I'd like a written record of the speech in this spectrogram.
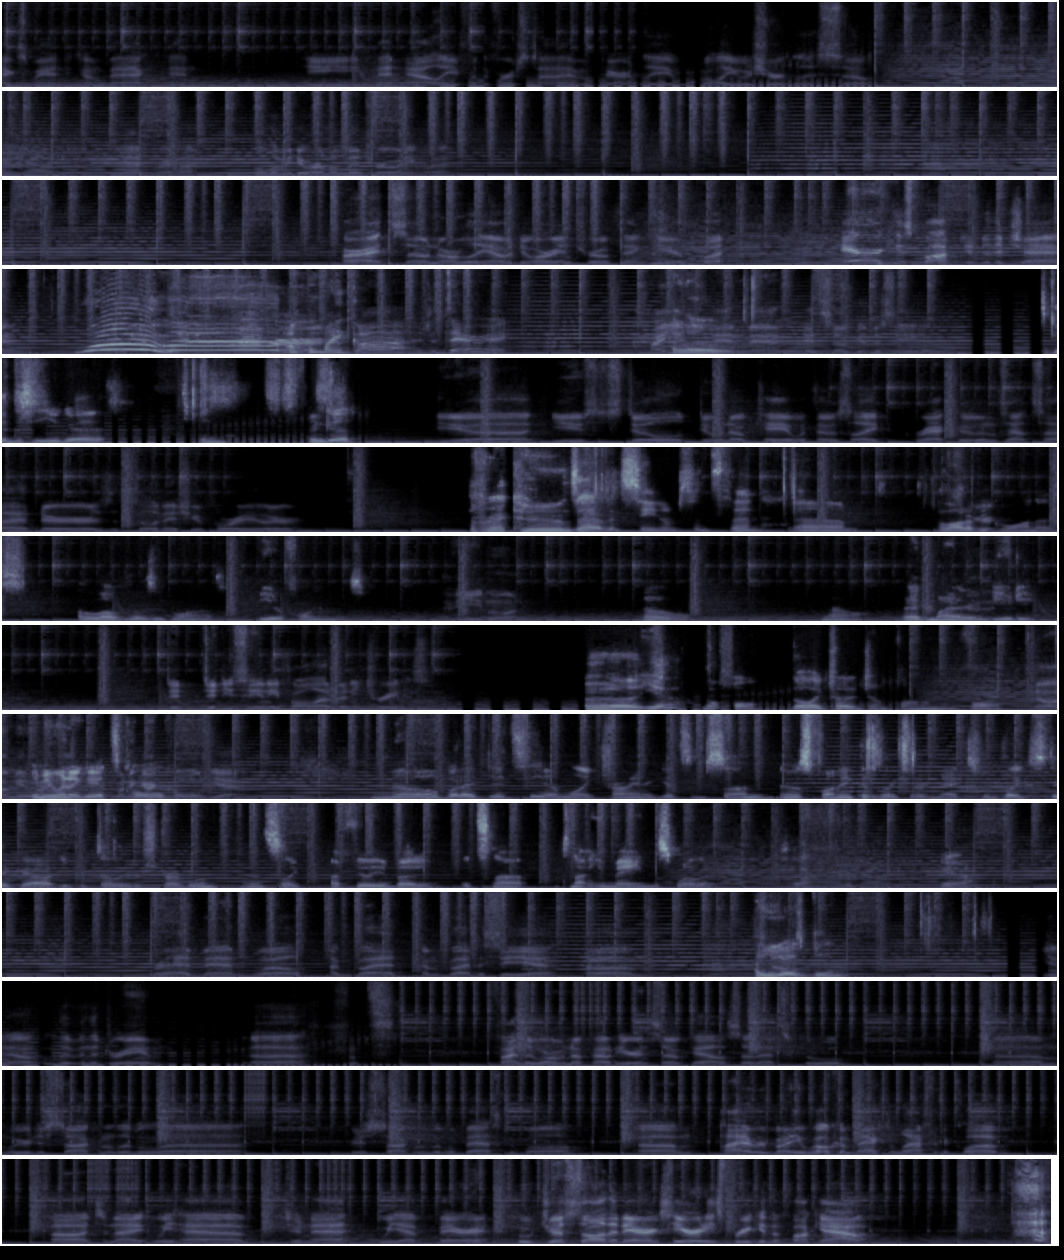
Jags man to come back, and he met Allie for the first time apparently while he was shirtless. So yeah, right on. Well, let me do our little intro anyway. All right, so normally I would do our intro thing here, but Eric has popped into the chat. Woo! Oh my gosh, it's Eric. How you Hello. been, man? It's so good to see you. It's good to see you guys. It's been it's been good. You uh, you still doing okay with those like raccoons outside, or is it still an issue for you? Or The raccoons, I haven't seen them since then. Um, a lot of iguanas. I love those iguanas. Beautiful animals. have you eaten one? No, no, I admire their beauty. Did Did you see any fall out of any trees? Uh, yeah, they'll fall. They'll like try to jump on them and fall. No, I mean You mean when it gets when cold? It got cold, yeah. No, but I did see them like trying to get some sun. It was funny because like their necks would like stick out. You could tell they were struggling. And it's like, I feel you, buddy. It's not, it's not humane this weather. So, yeah. Rad, man. Well, I'm glad. I'm glad to see you. Um, How you guys been? you know, living the dream. Uh, finally warming up out here in SoCal, so that's cool. Um, we were just talking a little. Uh, we were just talking a little basketball. Um, hi, everybody. Welcome back to Laugh at the Club. Uh, tonight we have Jeanette. We have Barrett, who just saw that Eric's here and he's freaking the fuck out.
